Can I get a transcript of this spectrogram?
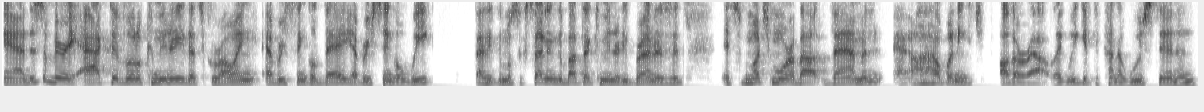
And this is a very active little community that's growing every single day, every single week. I think the most exciting thing about that community, Brent, is it, it's much more about them and helping each other out. Like we get to kind of woost in and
